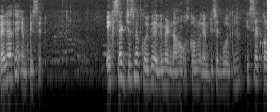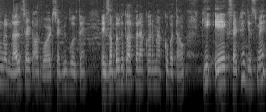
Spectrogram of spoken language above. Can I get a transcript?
पहले आता है एम्प्टी सेट एक सेट जिसमें कोई भी एलिमेंट ना हो, उसको हम लोग एम्प्टी सेट बोलते हैं। इस सेट को हम लोग नल सेट और वॉइड सेट भी बोलते हैं। एग्ज़ाम्पल के तौर पर आपको, अगर मैं आपको बताऊँ कि ए एक सेट है जिसमें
